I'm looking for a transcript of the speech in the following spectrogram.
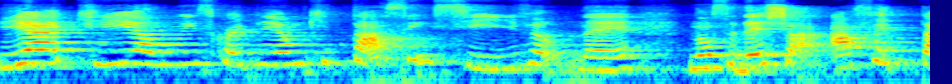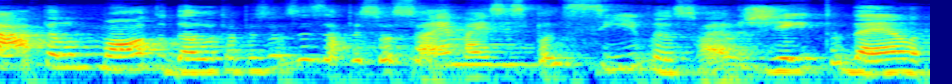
E aqui a lua em escorpião que tá sensível, né? Não se deixa afetar pelo modo da outra pessoa. Às vezes a pessoa só é mais expansiva, só é o jeito dela.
